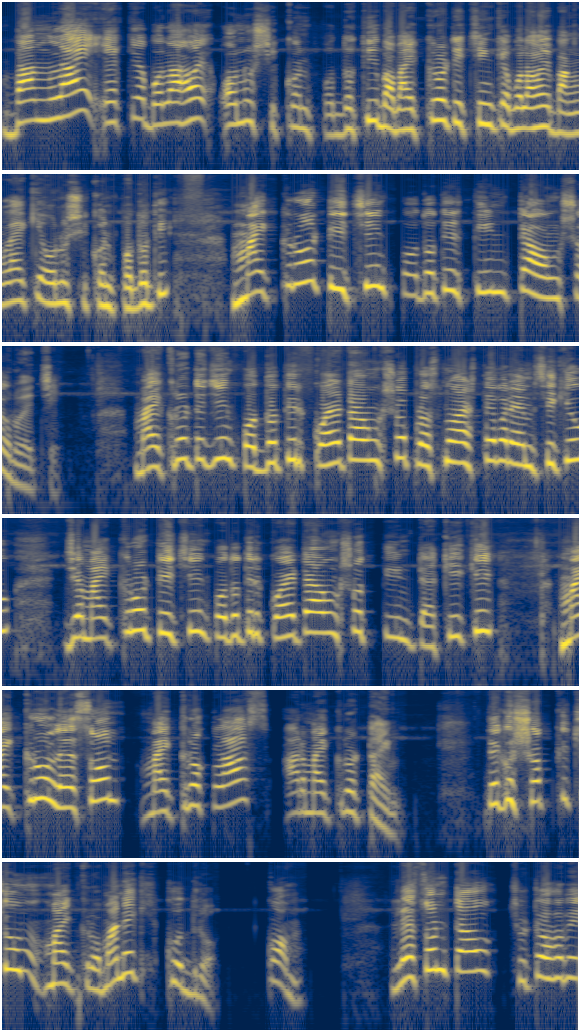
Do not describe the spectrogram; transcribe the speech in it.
বাংলায় একে বলা হয় অনুশিক্ষণ পদ্ধতি বা মাইক্রো টিচিংকে বলা হয় বাংলায় কি অনুশিক্ষণ পদ্ধতি। মাইক্রো টিচিং পদ্ধতির তিনটা অংশ রয়েছে। মাইক্রো টিচিং পদ্ধতির কয়টা অংশ? প্রশ্ন আসতে পারে এমসিকিউ যে মাইক্রো টিচিং পদ্ধতির কয়টা অংশ? তিনটা। কি কি? মাইক্রো লেসন মাইক্রো ক্লাস আর মাইক্রো টাইম দেখো সব কিছু মাইক্রো মানে কি? ক্ষুদ্র, কম। লেসনটাও ছোট হবে,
